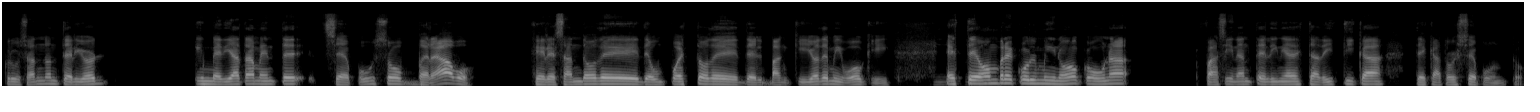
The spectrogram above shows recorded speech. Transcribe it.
cruzando anterior, inmediatamente se puso bravo, regresando de, de un puesto de- del banquillo de Milwaukee. Este hombre culminó con una fascinante línea de estadística de 14 puntos,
